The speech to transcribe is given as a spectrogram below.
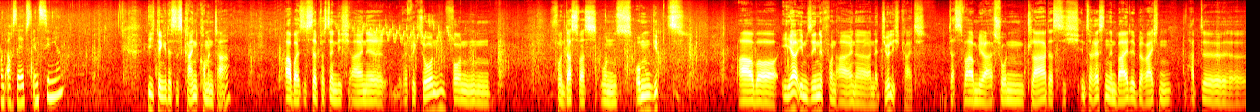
und auch selbst inszenieren? Ich denke, das ist kein Kommentar, aber es ist selbstverständlich eine Reflexion von, von das, was uns umgibt, aber eher im Sinne von einer Natürlichkeit. Das war mir schon klar, dass ich Interessen in beide Bereichen hatte,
